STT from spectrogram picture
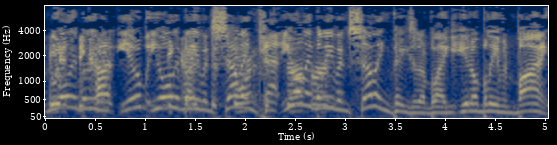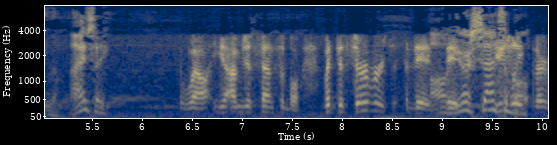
we You only, believe in, you, you only believe in selling store- cat. You only believe in selling pigs in a blanket. You don't believe in buying them. I see. Well, you know, I'm just sensible. But the servers, the, Oh, the you're sensible. Uh,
